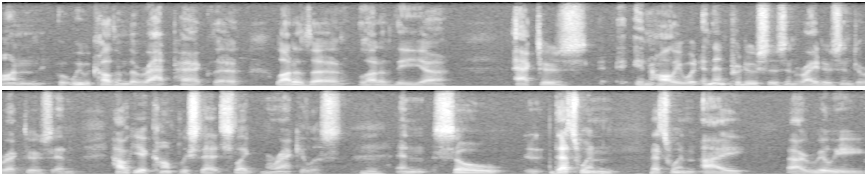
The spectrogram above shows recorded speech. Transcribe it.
on what we would call them the Rat Pack, the a lot of the a lot of the uh, actors in Hollywood, and then producers and writers and directors, and how he accomplished that. It's like miraculous. Mm. And so uh, that's when that's when I uh, really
